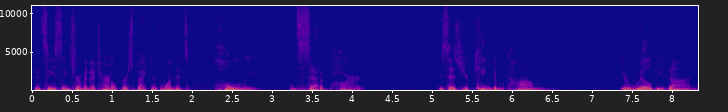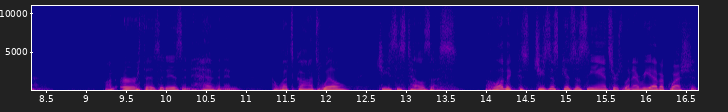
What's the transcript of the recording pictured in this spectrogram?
that sees things from an eternal perspective, the one that's holy and set apart. He says, Your kingdom come, your will be done on earth as it is in heaven. And, and what's God's will? Jesus tells us. I love it because Jesus gives us the answers whenever you have a question.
